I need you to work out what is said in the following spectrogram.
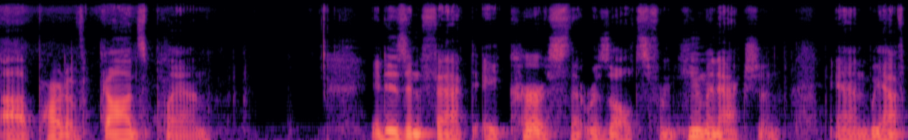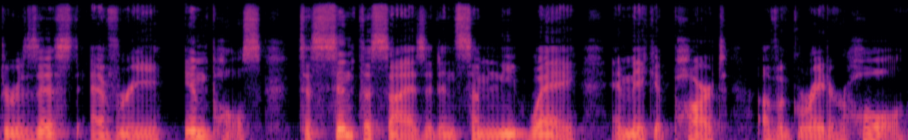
uh, part of God's plan. It is, in fact, a curse that results from human action, and we have to resist every impulse to synthesize it in some neat way and make it part of a greater whole.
